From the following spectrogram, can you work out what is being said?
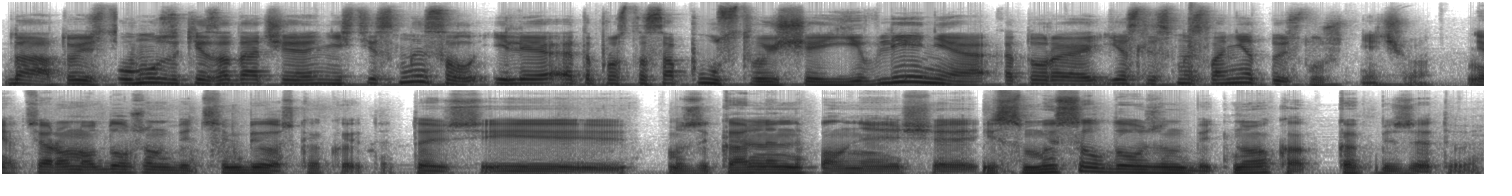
Да, то есть у музыки задача нести смысл, или это просто сопутствующее явление, которое, если смысла нет, то и слушать нечего? Нет, все равно должен быть симбиоз какой-то. То есть и музыкальная наполняющая, и смысл должен быть. А как? Как без этого?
